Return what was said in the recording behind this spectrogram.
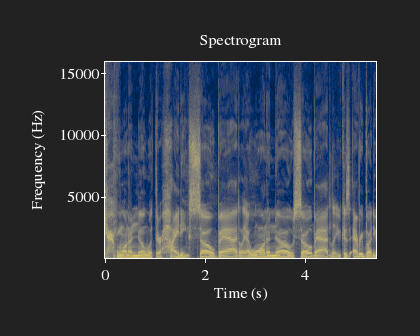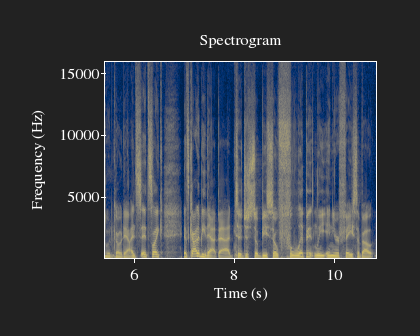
I want to know what they're hiding so badly. I want to know so badly because everybody would go down. It's, it's like, it's got to be that bad to just so be so flippantly in your face about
